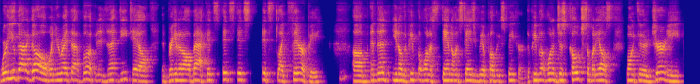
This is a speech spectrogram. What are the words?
where you got to go when you write that book and in that detail and bringing it all back it's it's it's it's like therapy. Um, and then you know the people that want to stand on stage and be a public speaker, the people that want to just coach somebody else going through their journey.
